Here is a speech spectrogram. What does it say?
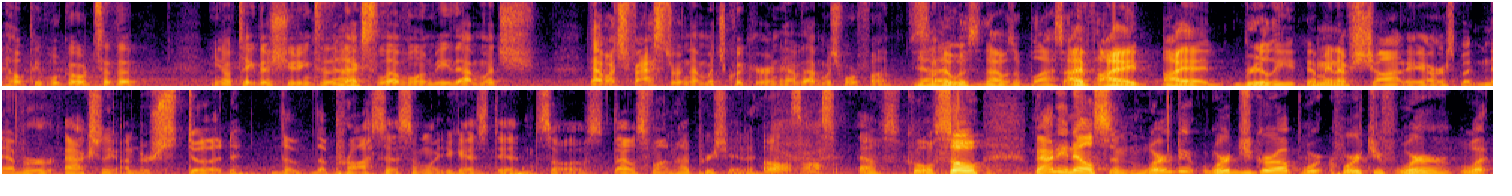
help people go to the, you know, take their shooting to the Yeah. next level and be that much that much faster and that much quicker and have that much more fun. Yeah, So- that was that was a blast. I've, I I had really. I mean, I've shot ARs, but never actually understood the the process and what you guys did. So it was, that was fun. I appreciate it. Oh, it's awesome. That was cool. So, Matty Nelson, where did where did you grow up? Where where'd you where what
